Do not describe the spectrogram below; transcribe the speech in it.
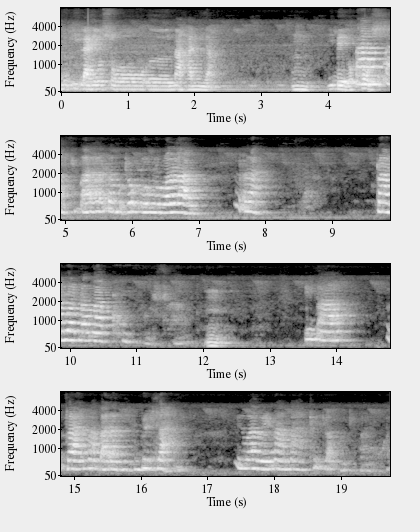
mu ilaheo so uh, nahania mm ô o cosi ba ba mo tolo lo la la ta ba la ma ku sa mm ima zaima bara bizani iwa wena ma kila kutiwa kwa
